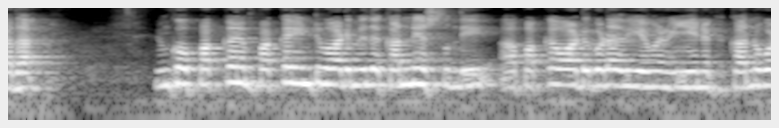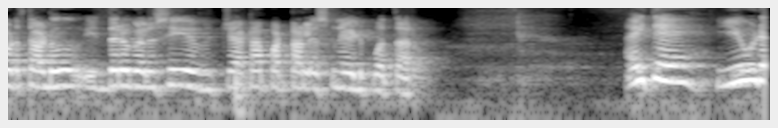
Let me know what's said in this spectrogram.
కథ. ఇంకో పక్క పక్క ఇంటి వాడి మీద కన్ను వేస్తుంది ఆ పక్కవాడు కూడా ఏమైనా ఈయనకి కన్ను కొడతాడు. ఇద్దరు కలిసి చటాపట్టాలు వేసుకుని వెళ్ళిపోతారు. అయితే ఈవిడ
